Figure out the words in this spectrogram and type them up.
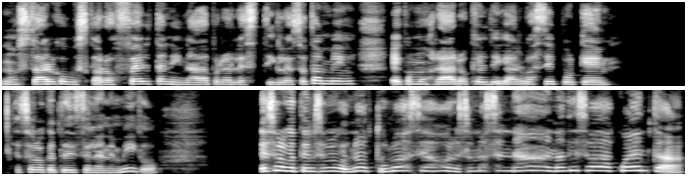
No salgo a buscar oferta ni nada por el estilo. Eso también es como raro que él diga algo así porque eso es lo que te dice el enemigo. Eso es lo que te dice enemigo. No, tú lo haces ahora, eso no hace nada, nadie se va a dar cuenta.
